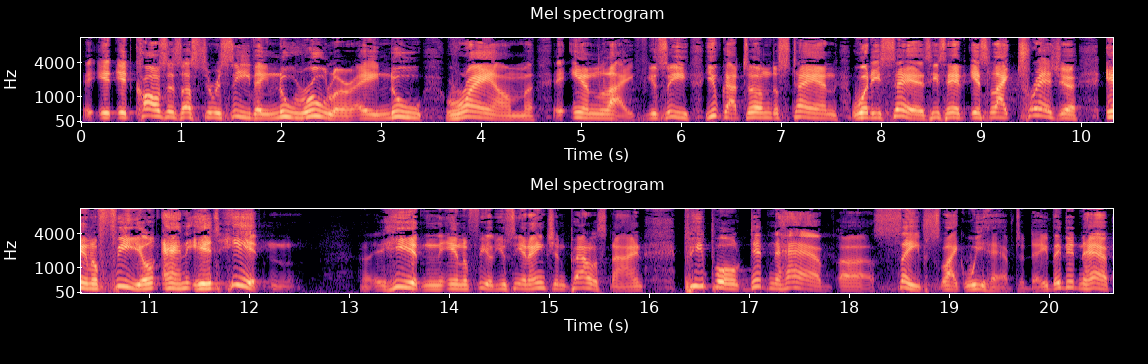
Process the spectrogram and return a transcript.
It, it, causes us to receive a new ruler, a new ram in life. You see, you've got to understand what he says. He said, it's like treasure in a field and it's hidden. Hidden in a field. You see, in ancient Palestine, people didn't have uh, safes like we have today. They didn't have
